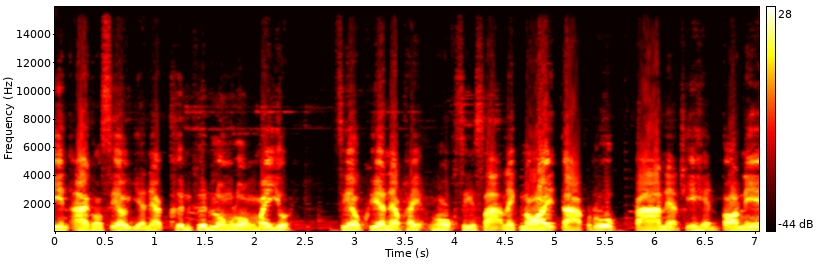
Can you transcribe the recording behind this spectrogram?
กลิ่นอายของเสี่ยวเหยียนเนี่ยขึ้นขึ้นลงลงไม่หยุด เสี่ยวเคียนเนี่ยพหกศีรษะเล็กน้อยจากรูปการเนี่ยที่เห็นตอนนี้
